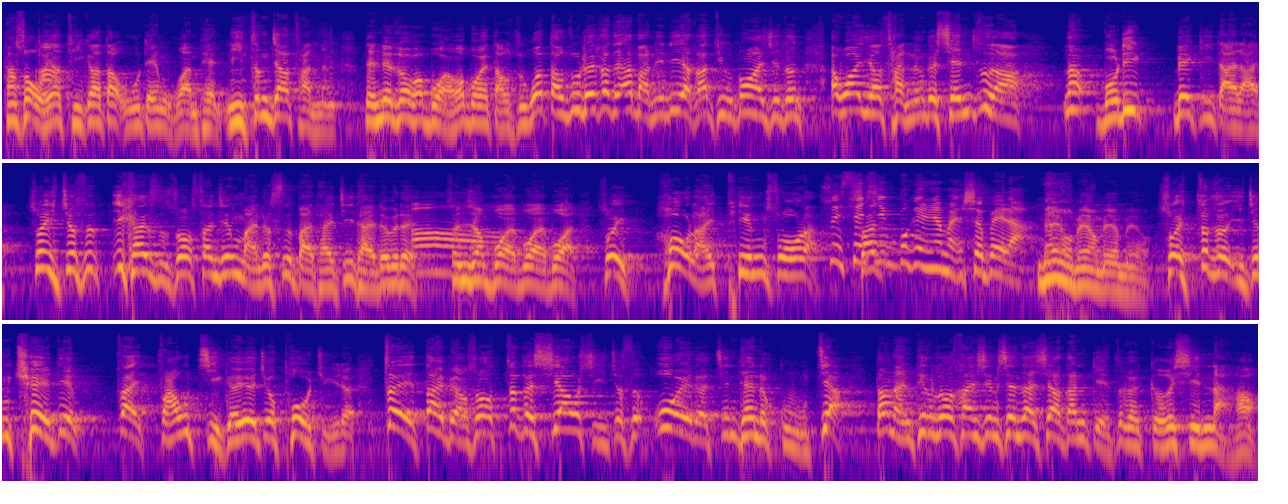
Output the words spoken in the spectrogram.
他说我要提高到五点五万片，你增加产能。联电说我不会，我不会导出，我导出来刚才阿板尼利亚他提单的时阵，啊，我有产能的闲置啊，那我你没机台来，所以就是一开始说三星买了四百台机台，对不对？三星不会不会不会，所以后来听说了，所以三星不跟人家买设备了？没有没有没有没有，所以这个已经确定。在早几个月就破局了，这也代表说这个消息就是为了今天的股价。当然，听说三星现在下单给这个革新了哈，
